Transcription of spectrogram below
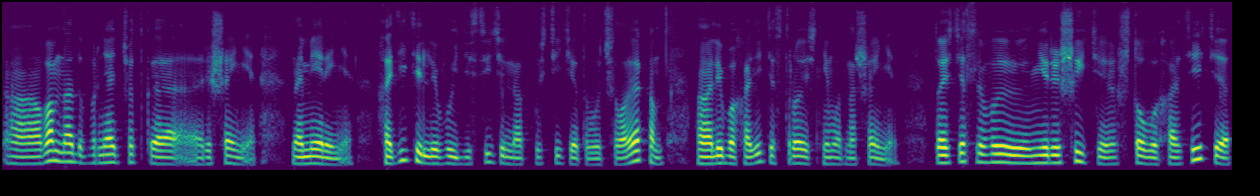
вам надо принять четкое решение, намерение. Хотите ли вы действительно отпустить этого человека, а, либо хотите строить с ним отношения. То есть, если вы не решите, что вы хотите,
